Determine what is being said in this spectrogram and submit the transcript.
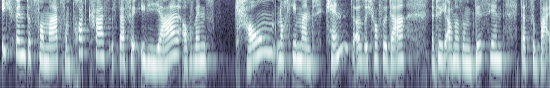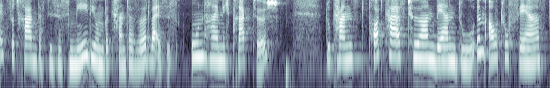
Ich finde, das Format vom Podcast ist dafür ideal, auch wenn es kaum noch jemand kennt. Also ich hoffe da natürlich auch noch so ein bisschen dazu beizutragen, dass dieses Medium bekannter wird, weil es ist unheimlich praktisch. Du kannst Podcast hören, während du im Auto fährst,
